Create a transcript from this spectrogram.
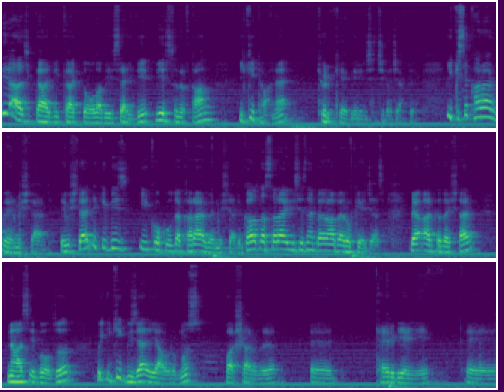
birazcık daha dikkatli olabilseydi bir sınıftan iki tane Türkiye birincisi çıkacaktı. İkisi karar vermişlerdi. Demişlerdi ki biz ilkokulda karar vermişlerdi. Galatasaray Lisesi'ne beraber okuyacağız. Ve arkadaşlar nasip oldu. Bu iki güzel yavrumuz başarılı, e, terbiyeli, e,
